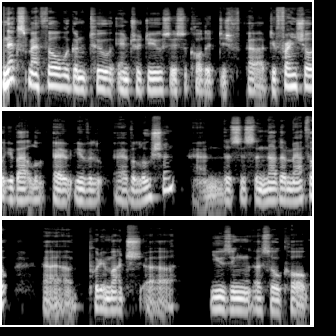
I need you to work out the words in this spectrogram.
Next method we're going to introduce is called a dif uh, differential uh, evol evolution. And this is another method, uh, pretty much uh, using a so-called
